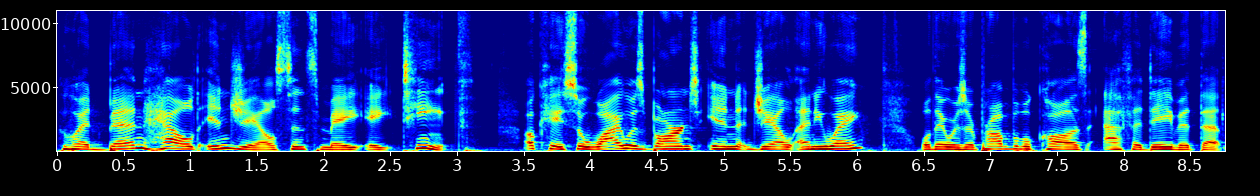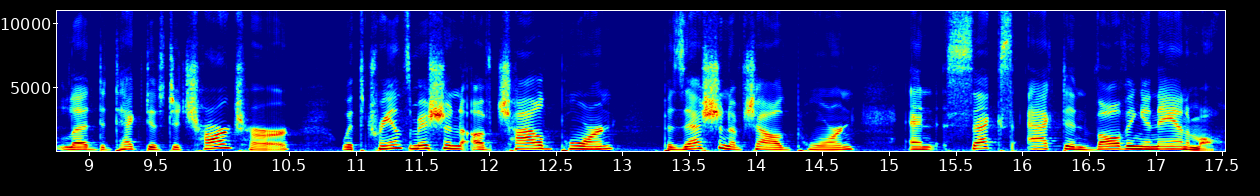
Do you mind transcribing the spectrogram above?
who had been held in jail since May 18th. Okay, so why was Barnes in jail anyway? Well, there was a probable cause affidavit that led detectives to charge her with transmission of child porn, possession of child porn, and sex act involving an animal.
